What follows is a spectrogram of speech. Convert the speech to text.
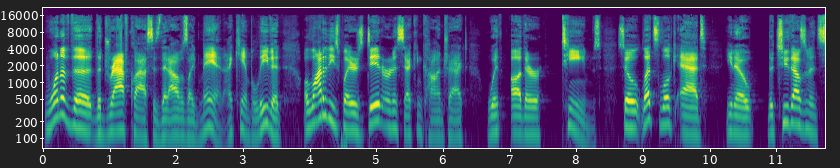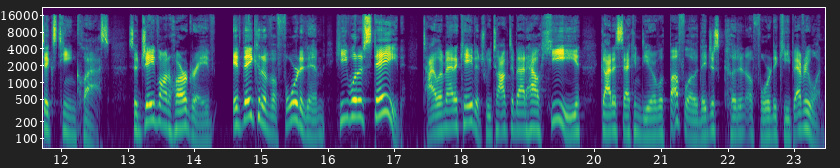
one of the the draft classes that I was like, man, I can't believe it. A lot of these players did earn a second contract with other teams. So let's look at, you know, the 2016 class. So Javon Hargrave, if they could have afforded him, he would have stayed. Tyler Matakevich, we talked about how he got a second deal with Buffalo. They just couldn't afford to keep everyone.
